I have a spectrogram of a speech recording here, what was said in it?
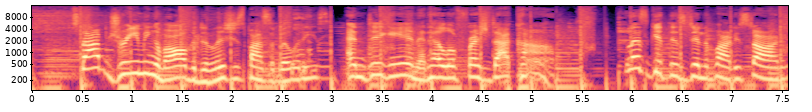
Stop dreaming of all the delicious possibilities and dig in at HelloFresh.com. Let's get this dinner party started.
